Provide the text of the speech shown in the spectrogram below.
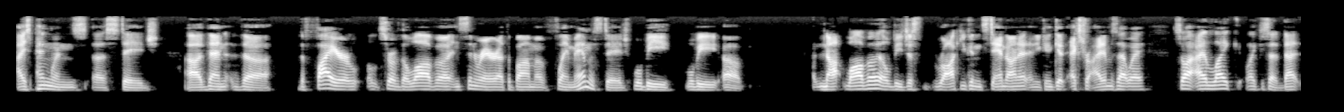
Ice Penguin's, uh, stage, uh, then the, the fire, sort of the lava incinerator at the bottom of Flame Mammoth stage will be, will be, uh, not lava. It'll be just rock. You can stand on it and you can get extra items that way. So I, I like, like you said, that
